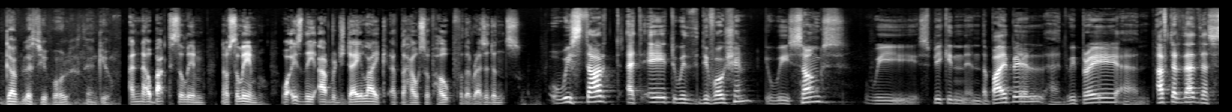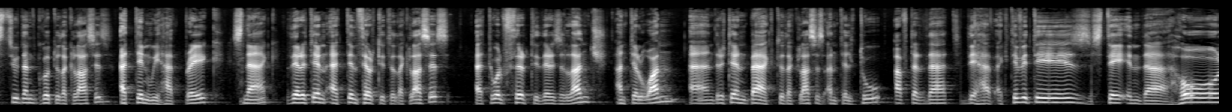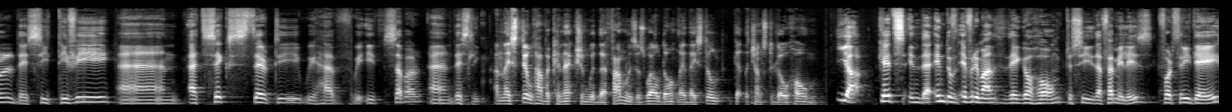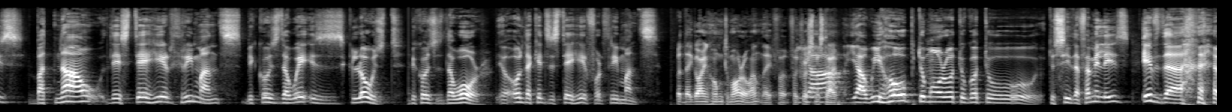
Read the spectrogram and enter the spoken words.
God bless you, Paul. Thank you. And now back to Salim. Now, Salim, what is the average day like at the House of Hope for the residents? We start at 8 with devotion. We songs, we speak in, in the Bible and we pray and after that the students go to the classes. At 10 we have break, snack. They return at 10:30 to the classes. At 12:30 there is a lunch until 1 and return back to the classes until 2. After that they have activities, stay in the hall, they see TV and at 6:30 we have we eat supper and they sleep. And they still have a connection with their families as well, don't they? They still get the chance to go home. Yeah, kids in the end of every month they go home to see the families for 3 days but now they stay here three months because the way is closed because the war. All the kids stay here for three months. But they're going home tomorrow, aren't they, for, for Christmas yeah, time? Yeah, we hope tomorrow to go to to see the families. If the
